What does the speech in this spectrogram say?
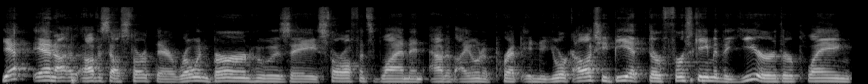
Yeah, and obviously I'll start there. Rowan Byrne, who is a star offensive lineman out of Iona Prep in New York, I'll actually be at their first game of the year. They're playing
